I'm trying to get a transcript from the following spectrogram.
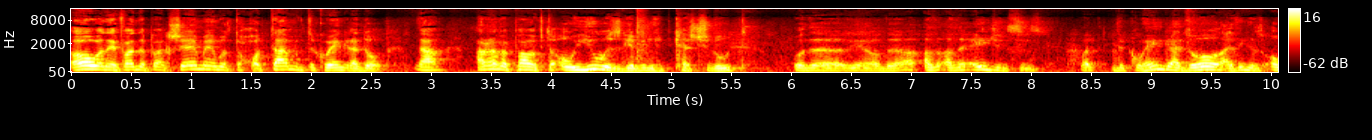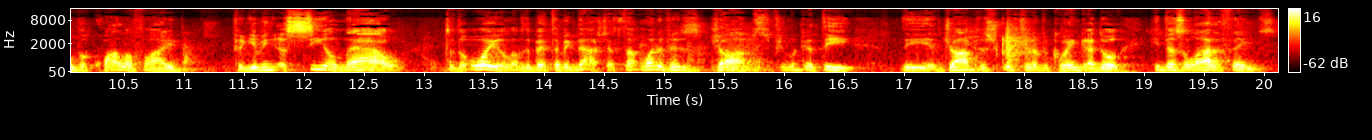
Oh, when they found the Pach it was the Hotam of the Kohen Gadol. Now, I don't have a problem if the OU is giving kashrut or the you know the other, other agencies, but the Kohen Gadol I think is overqualified for giving a seal now to the oil of the Beit Hamikdash. That's not one of his jobs. If you look at the the job description of a Kohen Gadol, he does a lot of things,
